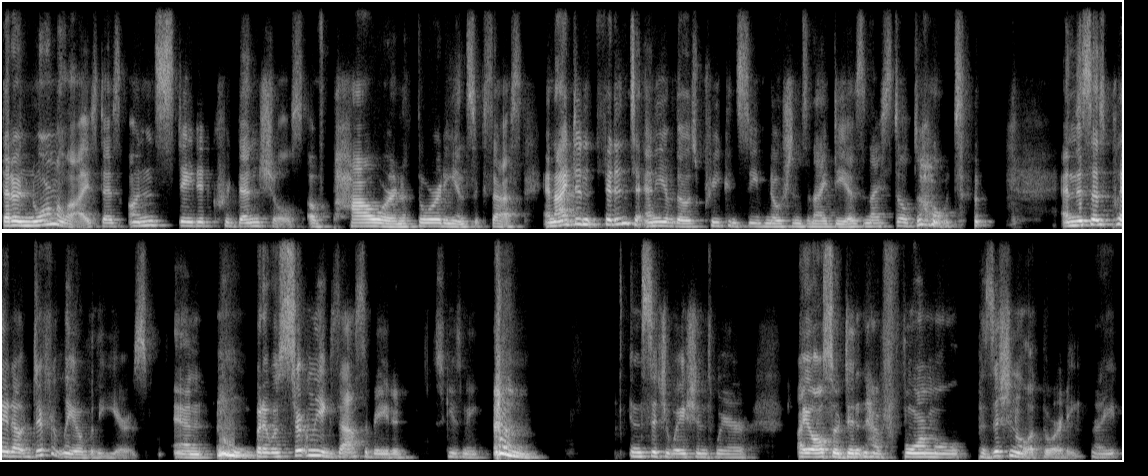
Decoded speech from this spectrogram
that are normalized as unstated credentials of power and authority and success. And I didn't fit into any of those preconceived notions and ideas, and I still don't. and this has played out differently over the years. And but it was certainly exacerbated, excuse me, in situations where I also didn't have formal positional authority, right?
